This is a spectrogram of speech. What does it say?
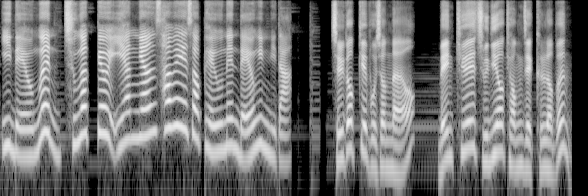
이 내용은 중학교 2학년 사회에서 배우는 내용입니다. 즐겁게 보셨나요? 맨큐의 주니어 경제 클럽은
